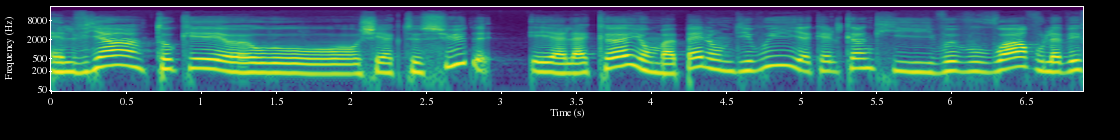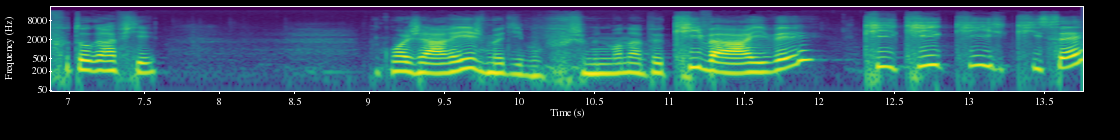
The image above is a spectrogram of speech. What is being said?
Elle vient toquer euh, chez Actes Sud et à l'accueil, on m'appelle, on me dit oui, il y a quelqu'un qui veut vous voir, vous l'avez photographié. Moi j'arrive, je me dis, je me demande un peu qui va arriver, qui, qui, qui, qui c'est.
